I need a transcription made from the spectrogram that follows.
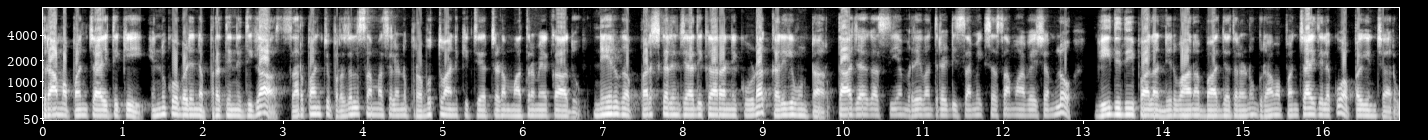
గ్రామ పంచాయతీకి ఎన్నుకోబడిన ప్రతినిధిగా సర్పంచ్ ప్రజల సమస్యలను ప్రభుత్వానికి చేర్చడం మాత్రమే కాదు నేరుగా పరిష్కరించే అధికారాన్ని కూడా కలిగి ఉంటారు. తాజాగా సీఎం రేవంత్ రెడ్డి సమీక్ష సమావేశంలో వీధి దీపాల నిర్వహణ బాధ్యతలను గ్రామ పంచాయతీలకు అప్పగించారు.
